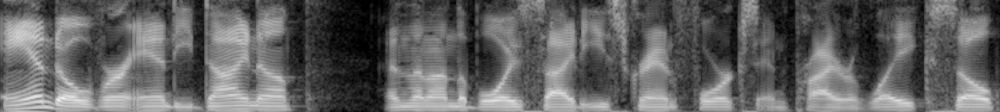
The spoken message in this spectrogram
Andover, and Edina, and then on the boys' side, East Grand Forks and Prior Lake. So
